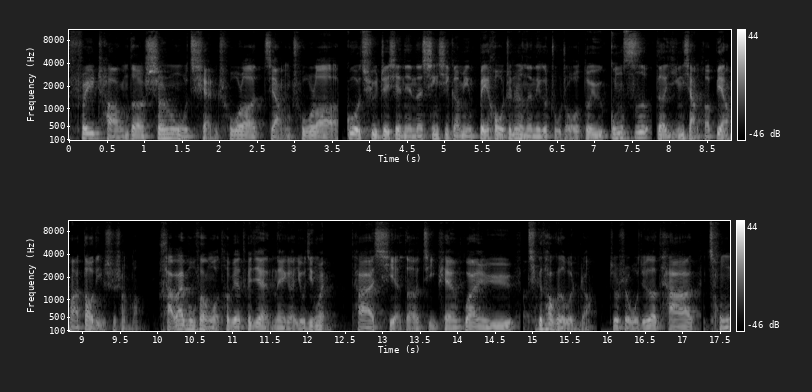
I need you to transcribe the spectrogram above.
非常的深入浅出了讲出了过去这些年的信息革命背后真正的那个主轴对于公司的影响和变化到底是什么。海外部分我特别推荐那个尤金卫，他写的几篇关于 TikTok 的文章。就是我觉得他从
